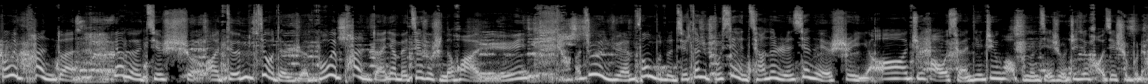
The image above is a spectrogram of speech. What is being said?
不会判断要不要接受啊，得救的人不会判断要不要接受神的话语啊，就是原封不动接受。但是不信很强的人现在也是一样哦，这句话我喜欢听，这句话我不能接受，这句话我接受不了，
